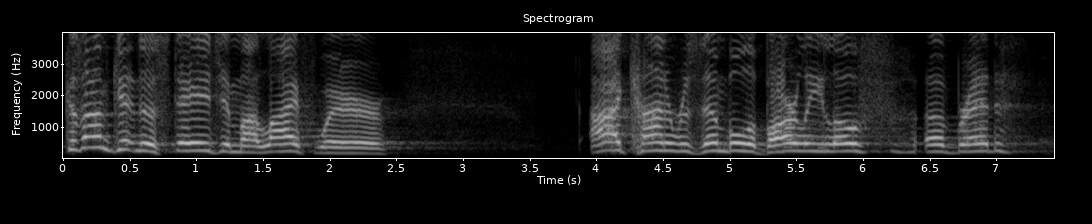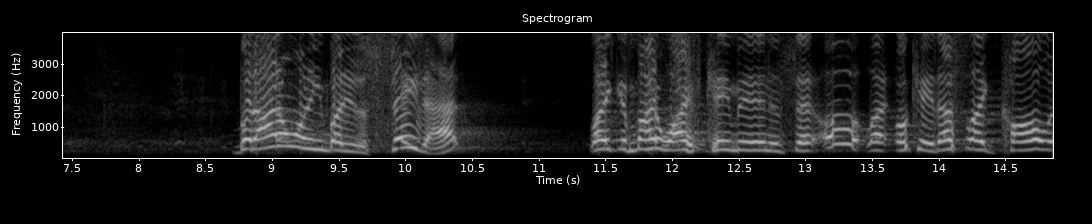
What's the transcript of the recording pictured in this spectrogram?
because I'm getting to a stage in my life where I kind of resemble a barley loaf of bread. But I don't want anybody to say that. Like if my wife came in and said, "Oh, like okay, that's like call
